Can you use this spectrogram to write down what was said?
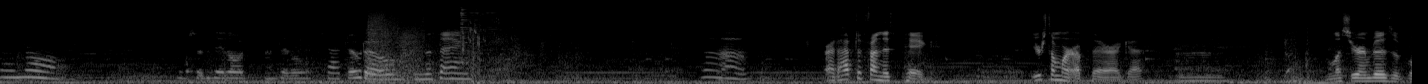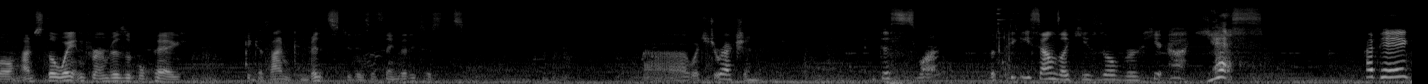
Oh no. There's a little, a little sad dodo in the thing. Hmm. Alright, I have to find this pig. You're somewhere up there, I guess. Unless you're invisible. I'm still waiting for invisible pig. Because I'm convinced it is a thing that exists. Uh, which direction? This one? The piggy sounds like he's over here. yes! Hi, pig!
